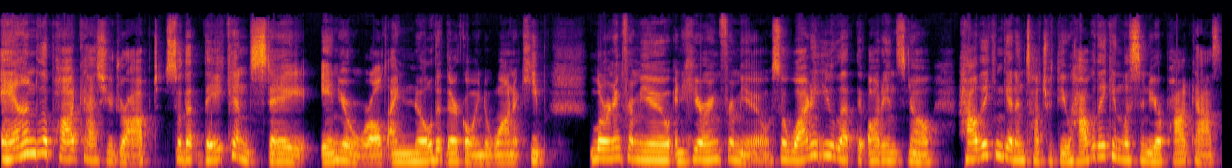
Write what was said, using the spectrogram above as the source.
and the podcast you dropped so that they can stay in your world. I know that they're going to want to keep learning from you and hearing from you. So why don't you let the audience know how they can get in touch with you, how they can listen to your podcast,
